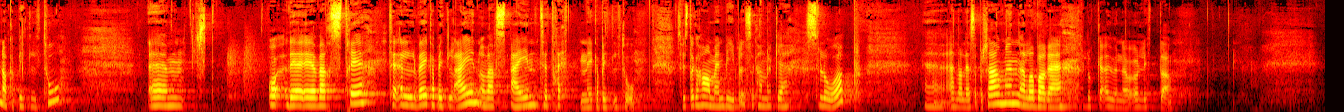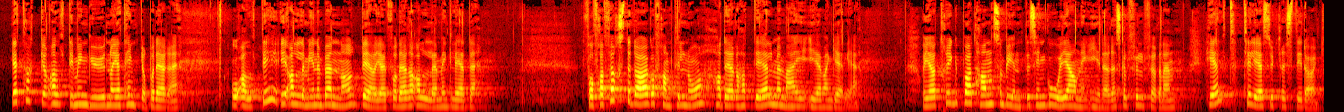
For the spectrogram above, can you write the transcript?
1 og kapittel 2. Um, og det er vers 3-11 i kapittel 1 og vers 1-13 i kapittel 2. Så hvis dere har med en bibel, så kan dere slå opp eh, eller lese på skjermen, eller bare lukke øynene og lytte. Jeg takker alltid min Gud når jeg tenker på dere. Og alltid, i alle mine bønner, ber jeg for dere alle med glede. For fra første dag og fram til nå har dere hatt del med meg i evangeliet. Og jeg er trygg på at Han som begynte sin gode gjerning i dere, skal fullføre den, helt til Jesu Kristi dag.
